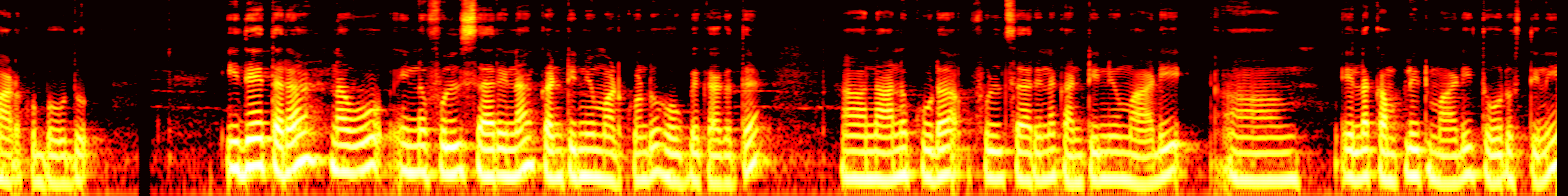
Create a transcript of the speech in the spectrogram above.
ಮಾಡ್ಕೋಬೋದು. ಇದೇ ಥರ ನಾವು ಇನ್ನು ಫುಲ್ ಸ್ಯಾರಿನ ಕಂಟಿನ್ಯೂ ಮಾಡಿಕೊಂಡು ಹೋಗಬೇಕಾಗತ್ತೆ. ನಾನು ಕೂಡ ಫುಲ್ ಸ್ಯಾರಿನ ಕಂಟಿನ್ಯೂ ಮಾಡಿ ಎಲ್ಲ ಕಂಪ್ಲೀಟ್ ಮಾಡಿ ತೋರಿಸ್ತೀನಿ.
